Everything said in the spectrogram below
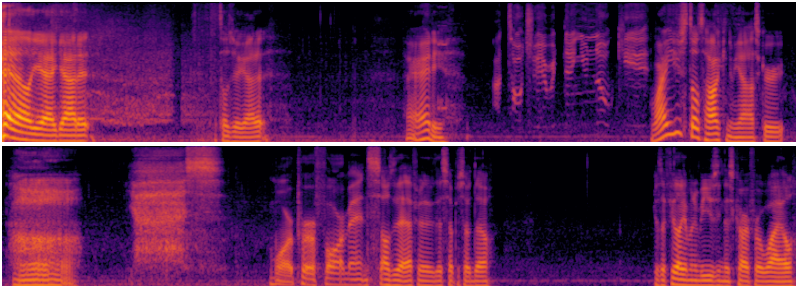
Hell yeah, I got it. I told you I got it. Alrighty. I taught you everything you know, kid. Why are you still talking to me, Oscar? yes. More performance. I'll do that after this episode, though. Because I feel like I'm going to be using this car for a while.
